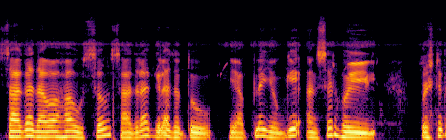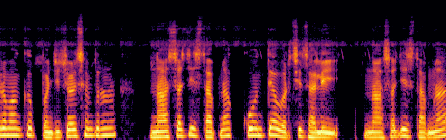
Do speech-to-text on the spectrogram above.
सागा दावा हा उत्सव साजरा केला जातो. हे आपले योग्य आन्सर होईल. प्रश्न क्रमांक पंचेचाळीस मित्रांनो नासाची स्थापना कोणत्या वर्षी झाली? नासाची स्थापना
